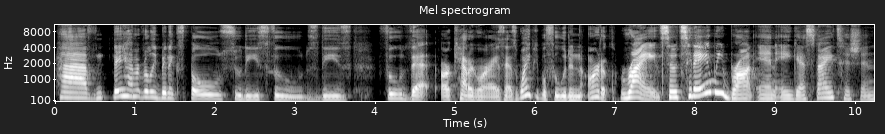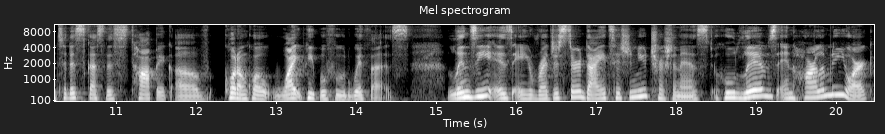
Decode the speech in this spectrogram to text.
have they haven't really been exposed to these foods, these foods that are categorized as white people food in the article. Right. So today we brought in a guest dietitian to discuss this topic of quote unquote white people food with us. Lindsay is a registered dietitian nutritionist who lives in Harlem, New York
